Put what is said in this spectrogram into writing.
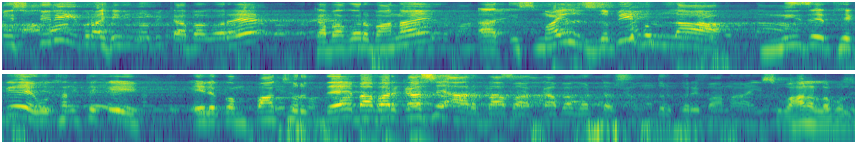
মিস্ত্রি ইব্রাহিম নবী কাবাগরে কাবাগর বানায়, আর ইসমাইল জবিহুল্লাহ নিজে থেকে ওখান থেকে এরকম পাথর দেয় বাবার কাছে, আর বাবা কাবাগরটা সুন্দর করে বানায়, সুবহানাল্লাহ বলে।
